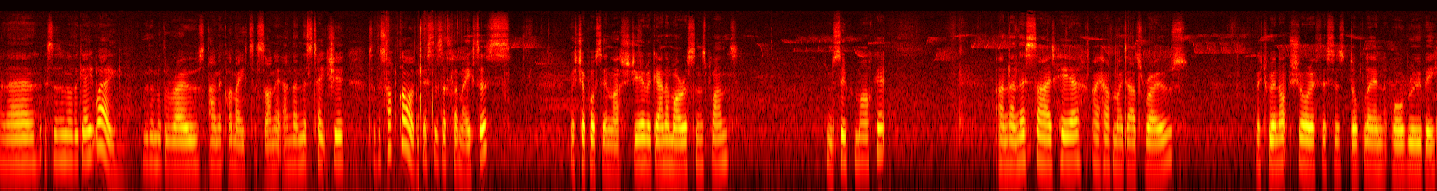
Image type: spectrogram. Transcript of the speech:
And then this is another gateway with another rose and a clematis on it and then this takes you to the top garden. This is a clematis which I put in last year, again a Morrison's plant from the supermarket and then this side here I have my dad's rose which we're not sure if this is Dublin or Ruby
